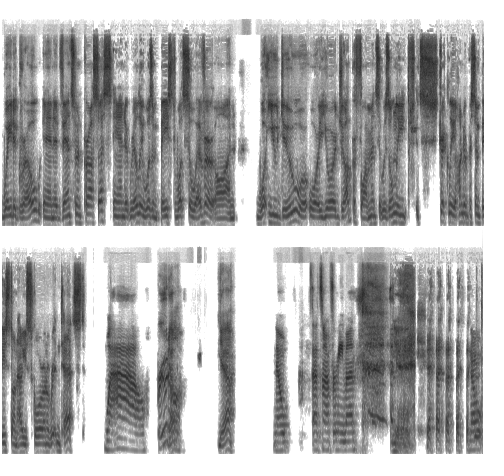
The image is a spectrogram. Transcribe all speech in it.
way to grow and advancement process. And it really wasn't based whatsoever on what you do or, or your job performance. It was only, it's strictly 100% based on how you score on a written test. Wow. Brutal. Yeah. yeah. Nope. That's not for me, man. yeah. nope.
